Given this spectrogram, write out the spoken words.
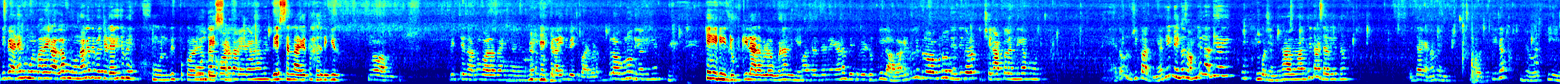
ਨੀ ਭੈਣੇ ਫੋਨ ਬਾਰੇ ਗੱਲ ਆ ਫੋਨ ਨਾ ਕਿਤੇ ਵਿੱਚ ਡਿੱਗ ਜਵੇ। ਹੁਣ ਵੀ ਪਕੌੜੇ ਫੋਨ ਨੂੰ ਦਾ ਪਕੌੜਾ ਬੇਸਨ ਤਲੇ ਜਾਣਾ ਫਿਰ। ਬੇਸਨ ਲਾ ਕੇ ਤਲ ਦਿਓ ਆਹੋ। ਵਿੱਚੇ ਸਾਨੂੰ ਵਾਲਾ ਪੈਣੀਆਂ ਨੇ। ਕੜਾਈ ਦੇ ਵਿੱਚ ਬਾੜ ਬਾੜ ਬਲੌਗ ਬਣਾਉਂਦੀਆਂ ਨਹੀਂ ਡੁਬਕੀ ਲਾ ਲਾ ਬਲੌਗ ਬਣਾ ਲਈਏ। ਮਾਤਾ ਜੀ ਨੇ ਕਹਿਣਾ ਵਿੱਚ ਵਿੱਚ ਡੁੱਬਕੀ ਲਾ ਲਾਂਗੇ। ਤੁਸੀਂ ਬਲੌਗ ਬਣਾਉਂਦੇ ਸੀ ਥੋੜਾ ਪਿੱਛੇ ਰੱਖ ਲੈਂਦੀਆਂ ਫੋਨ। ਇਹ ਤਾਂ ਤੁਸੀਂ ਕਰਦੀਆਂ ਕੀ? ਮੈਨੂੰ ਤਾਂ ਸਮਝ ਨੀ ਲੱਗਦੀ ਹੈਗੀ। ਕੁਝ ਨਹੀਂ ਹਾਲ ਮੰਨਦੀ ਤੁਹਾਡਾ ਵੀ ਇਦਾਂ ਇਦਾਂ ਕਹਿਣਾ ਮੈਨੂੰ। ਹੋਰ ਠੀਕ ਆ? ਹੋਰ ਕੀ?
